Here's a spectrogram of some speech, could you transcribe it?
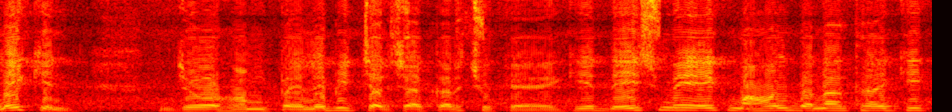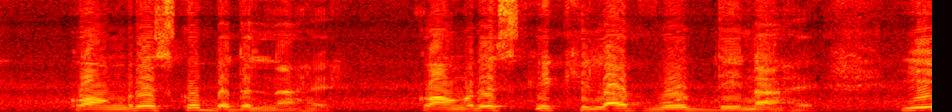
लेकिन जो हम पहले भी चर्चा कर चुके हैं कि देश में एक माहौल बना था कि कांग्रेस को बदलना है, कांग्रेस के खिलाफ वोट देना है। ये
